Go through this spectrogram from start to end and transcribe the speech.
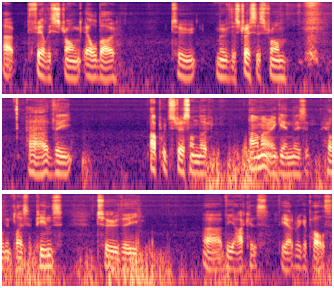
a fairly strong elbow to move the stresses from uh, the upward stress on the ama, again these are held in place with pins, to the, uh, the akas, the outrigger poles.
